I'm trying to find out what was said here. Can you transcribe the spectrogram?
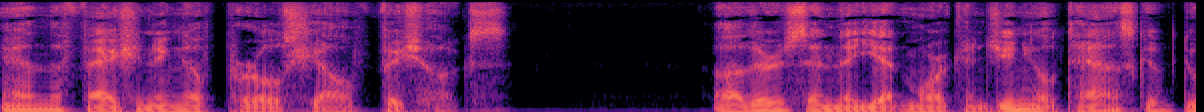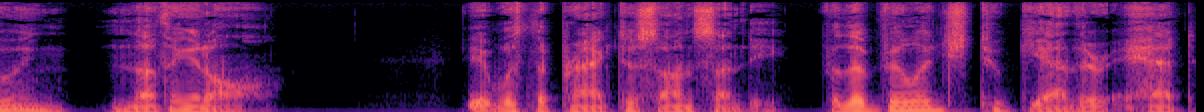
and the fashioning of pearl shell fish hooks others in the yet more congenial task of doing nothing at all. It was the practice on Sunday for the village to gather at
